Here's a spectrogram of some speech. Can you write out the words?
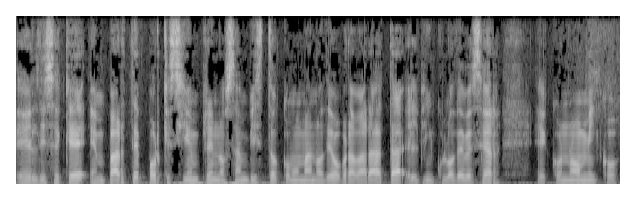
Él dice que en parte porque siempre nos han visto como mano de obra barata, el vínculo debe ser económico.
